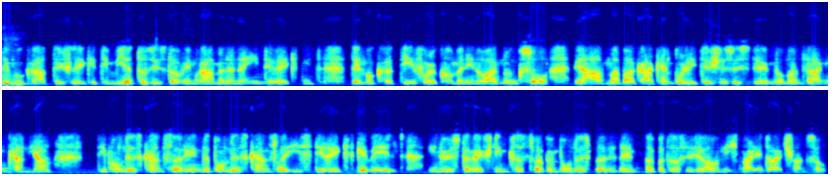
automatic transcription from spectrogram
demokratisch legitimiert. Das ist auch im Rahmen einer indirekten Demokratie vollkommen in Ordnung so. Wir haben aber gar kein politisches System, wo man sagen kann, ja, die Bundeskanzlerin, der Bundeskanzler ist direkt gewählt. In Österreich stimmt das zwar beim Bundespräsidenten, aber das ist ja auch nicht mal in Deutschland so.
